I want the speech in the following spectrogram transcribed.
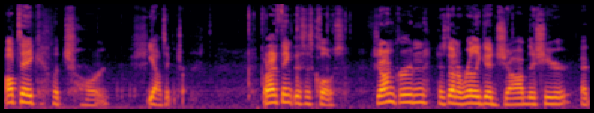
I'll take the Charge. Yeah, I'll take the Chargers. But I think this is close. Jon Gruden has done a really good job this year at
